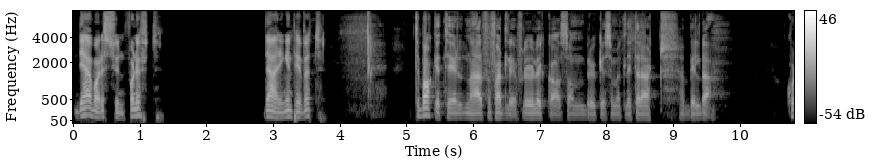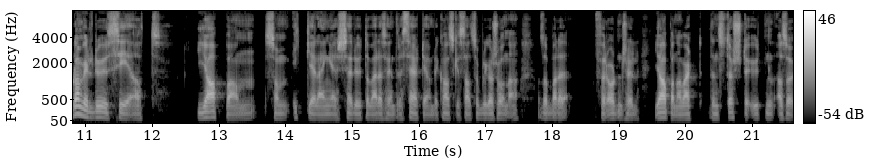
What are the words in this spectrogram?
det er bare sunn fornuft. Det er ingen pivot. Tilbake til denne forferdelige flyulykka som brukes som et litterært bilde. Hvordan vil du si at Japan, som ikke lenger ser ut til å være så interessert i amerikanske statsobligasjoner altså bare for ordens skyld, Japan har vært den største uten, altså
